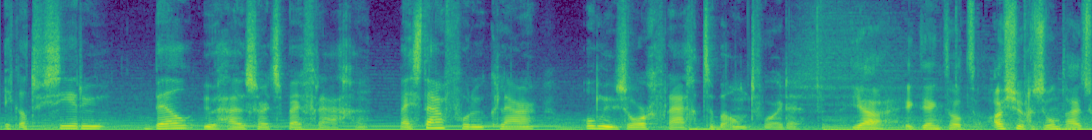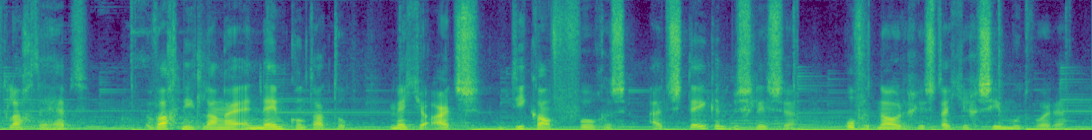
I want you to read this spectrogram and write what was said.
Ik adviseer u, bel uw huisarts bij vragen. Wij staan voor u klaar om uw zorgvragen te beantwoorden. Ja, ik denk dat als je gezondheidsklachten hebt, wacht niet langer en neem contact op met je arts. Die kan vervolgens uitstekend beslissen of het nodig is dat je gezien moet worden.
